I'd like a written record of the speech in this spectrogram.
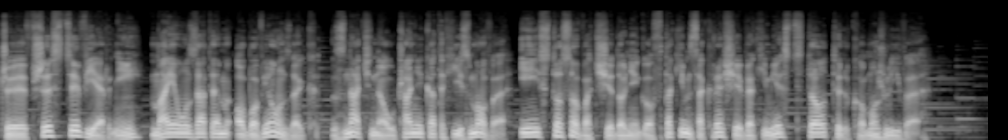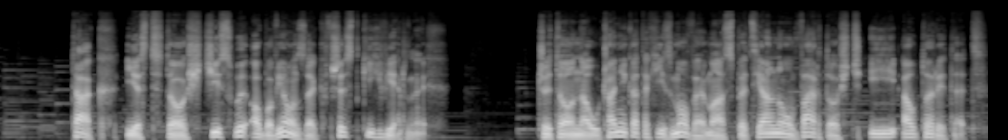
Czy wszyscy wierni mają zatem obowiązek znać nauczanie katechizmowe i stosować się do niego w takim zakresie, w jakim jest to tylko możliwe? Tak, jest to ścisły obowiązek wszystkich wiernych. Czy to nauczanie katechizmowe ma specjalną wartość i autorytet?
